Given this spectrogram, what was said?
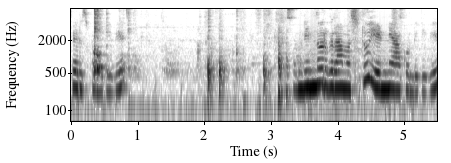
ಸೇರಿಸ್ಕೊಂಡಿದ್ದೀವಿ. ಒಂದು ಇನ್ನೂರು ಗ್ರಾಮಷ್ಟು ಎಣ್ಣೆ ಹಾಕೊಂಡಿದ್ದೀವಿ.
